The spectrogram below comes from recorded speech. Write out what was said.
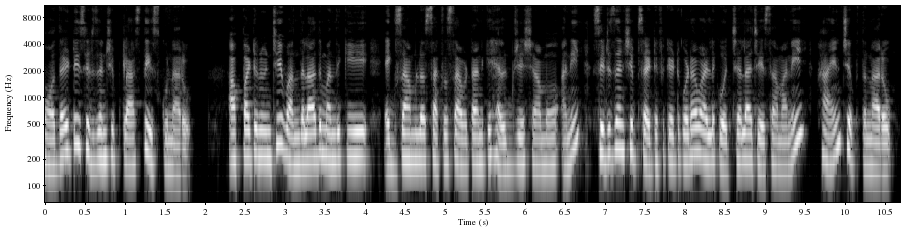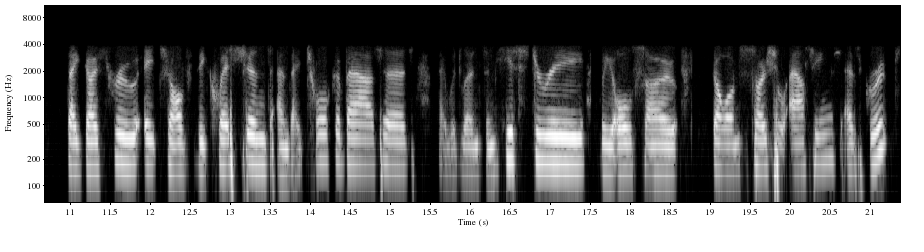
మొదటి సిటిజన్షిప్ క్లాస్ తీసుకున్నారు అప్పటి నుంచి వందలాది మందికి ఎగ్జామ్లో సక్సెస్ అవ్వడానికి హెల్ప్ చేశాము అని సిటిజన్షిప్ సర్టిఫికేట్ కూడా వాళ్ళకి వచ్చేలా చేశామని ఆయన చెప్తున్నారు They go through each of the questions and they talk about it. They would learn some history. We also go on social outings as groups.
